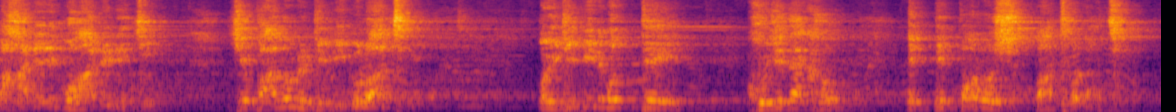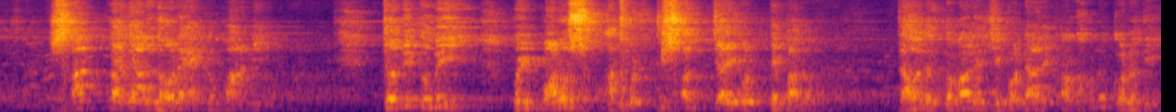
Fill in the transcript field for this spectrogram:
পাহাড়ের গুহারের নিচে যে বালুর ঢিপিগুলো আছে, ওই ঢিপির মধ্যে খুঁজে দেখো একটি পরশ পাথর আছে। সাত হাজার ধরে এক মানি যদি তুমি ওই পরশ পাথরটি সঞ্চয় করতে পারো, তাহলে তোমার জীবনে আর কখনো কোনোদিন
